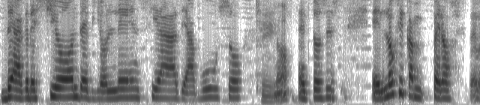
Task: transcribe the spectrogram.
de agresión, de violencia, de abuso, Sí. ¿no? Entonces, eh, lógica, pero eh,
